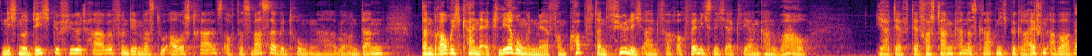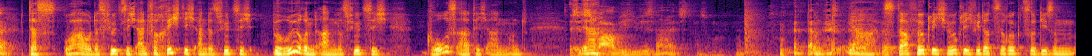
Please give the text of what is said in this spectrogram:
nicht nur dich gefühlt habe von dem, was du ausstrahlst, auch das Wasser getrunken habe. Und dann, dann brauche ich keine Erklärungen mehr vom Kopf, dann fühle ich einfach, auch wenn ich es nicht erklären kann, wow, ja, der, der Verstand kann das gerade nicht begreifen, aber Nein. das, wow, das fühlt sich einfach richtig an, das fühlt sich berührend an, das fühlt sich großartig an. Und, es ist ja. wahr, wie, wie es wahr ist. Also, ne? und ja, es darf wirklich, wirklich wieder zurück zu diesem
